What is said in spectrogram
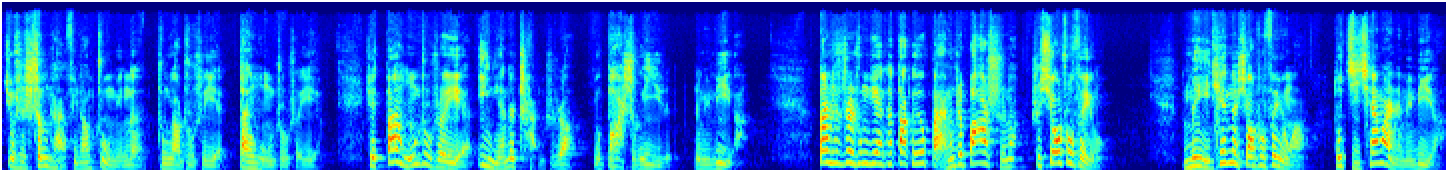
就是生产非常著名的中药注射液丹红注射液。这丹红注射液一年的产值啊，有八十个亿人民币啊。但是这中间它大概有百分之八十呢是销售费用，每天的销售费用啊都几千万人民币啊。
